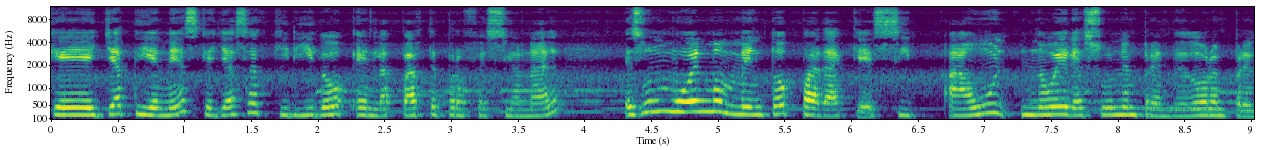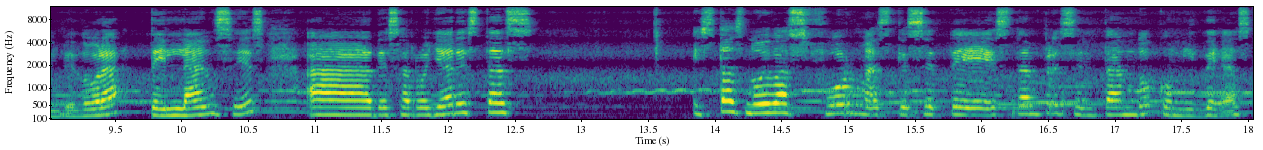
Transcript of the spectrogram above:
que ya tienes, que ya has adquirido en la parte profesional, es un buen momento para que si aún no eres un emprendedor o emprendedora, te lances a desarrollar estas estas nuevas formas que se te están presentando con ideas,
